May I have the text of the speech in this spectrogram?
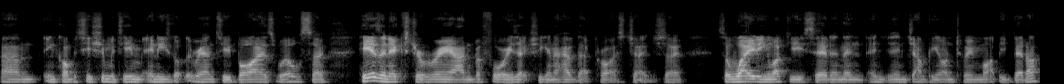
um, in competition with him, and he's got the round two bye as well. So he has an extra round before he's actually going to have that price change. So so waiting, like you said, and then and then jumping onto him might be better.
